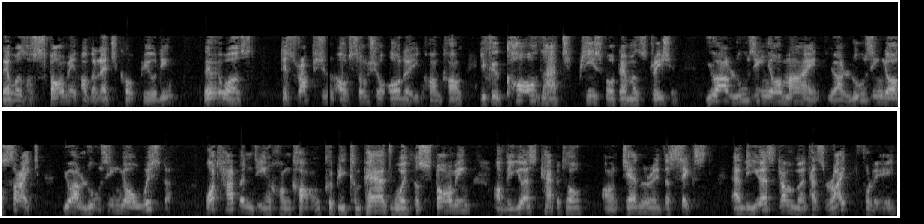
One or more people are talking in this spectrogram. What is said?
There was a storming of the electrical building. There was disruption of social order in Hong Kong. If you call that peaceful demonstration, you are losing your mind. You are losing your sight. You are losing your wisdom. What happened in Hong Kong could be compared with the storming of the U.S. Capitol on January the 6th. And the U.S. government has rightfully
